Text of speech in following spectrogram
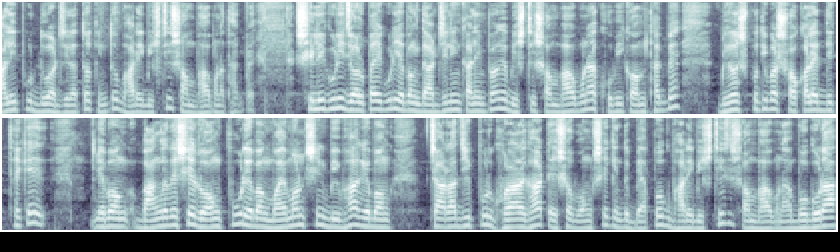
আলিপুর দুয়ার জেলাতেও কিন্তু ভারী বৃষ্টির সম্ভাবনা থাকবে। শিলিগুড়ি, জলপাইগুড়ি এবং দার্জিলিং, কালিম্পংয়ে বৃষ্টির সম্ভাবনা খুবই কম থাকবে। বৃহস্পতিবার সকালের দিক থেকে এবং বাংলাদেশের রংপুর এবং ময়মনসিংহ বিভাগ এবং চারাজিপুর ঘোড়ারঘাট এসব অংশে কিন্তু ব্যাপক ভারী বৃষ্টির সম্ভাবনা। বগুড়া,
